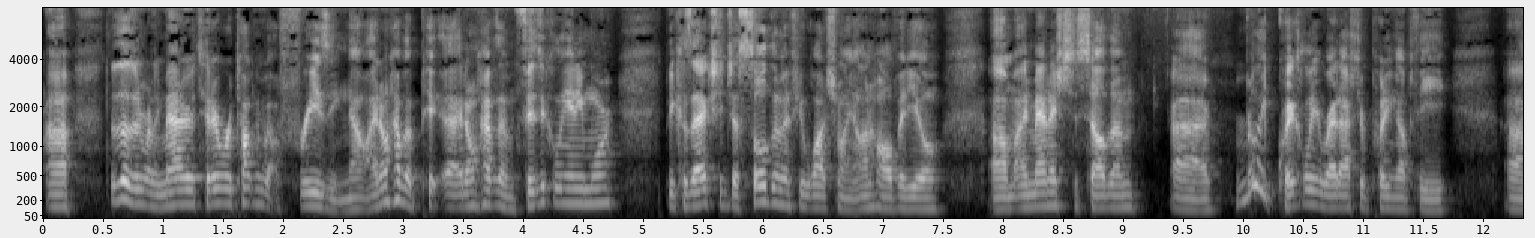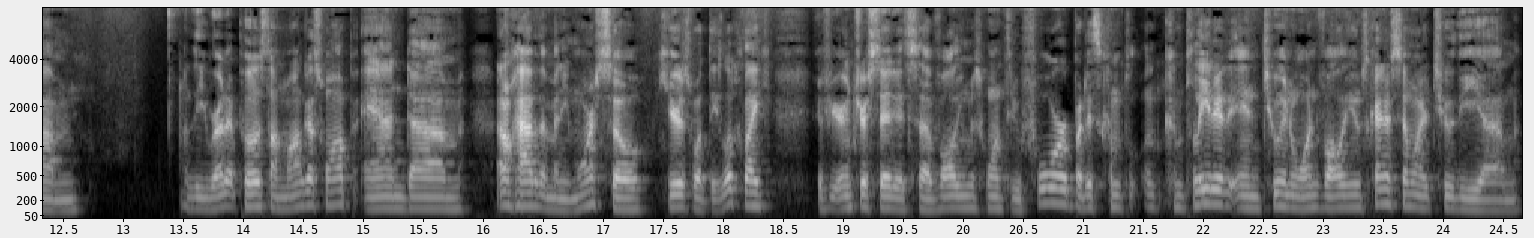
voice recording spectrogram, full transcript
uh, that doesn't really matter. Today we're talking about freezing. Now I don't have a I don't have them physically anymore because I actually just sold them. If you watch my unhaul video, um, I managed to sell them uh, really quickly right after putting up the um, the Reddit post on Manga Swap, and um, I don't have them anymore. So here's what they look like. If you're interested, it's uh, volumes one through four, but it's com completed in two in one volumes, kind of similar to the um,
